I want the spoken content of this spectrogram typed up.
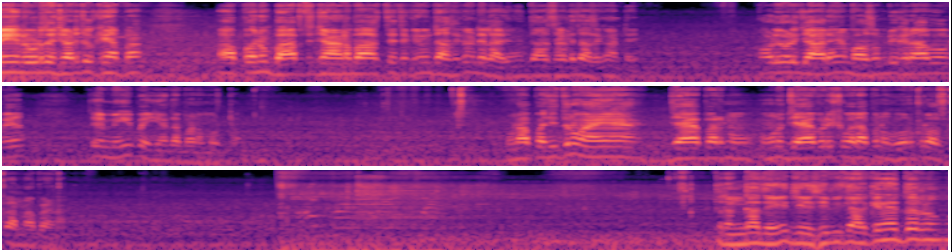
ਮੇਨ ਰੋਡ ਤੇ ਚੜ ਚੁੱਕੇ ਹਾਂ ਆਪਾਂ। ਆਪਾਂ ਨੂੰ ਵਾਪਸ ਜਾਣ ਵਾਸਤੇ ਤਕਰੀਬਨ 10 ਘੰਟੇ ਲੱਗ ਜਾਣੇ 10 10.5 ਘੰਟੇ। ਹੌਲੀ ਹੌਲੀ ਜਾ ਰਹੇ ਹਾਂ, ਮੌਸਮ ਵੀ ਖਰਾਬ ਹੋ ਗਿਆ ਤੇ ਮੀਂਹ ਪਈ ਜਾਂਦਾ ਬੜਾ ਮੋਟਾ। ਹੁਣ ਆਪਾਂ ਜਿੱਧਰੋਂ ਆਏ ਆ ਜੈਪੁਰ ਨੂੰ, ਹੁਣ ਜੈਪੁਰ ਇੱਕ ਵਾਰ ਆਪਾਂ ਨੂੰ ਹੋਰ ਕ੍ਰਾਸ ਕਰਨਾ ਪੈਣਾ। ਤਿਰੰਗਾ ਦੇ ਜੀਸੀਬੀ ਕਰਕੇ ਨੇ ਇੱਧਰ ਨੂੰ,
